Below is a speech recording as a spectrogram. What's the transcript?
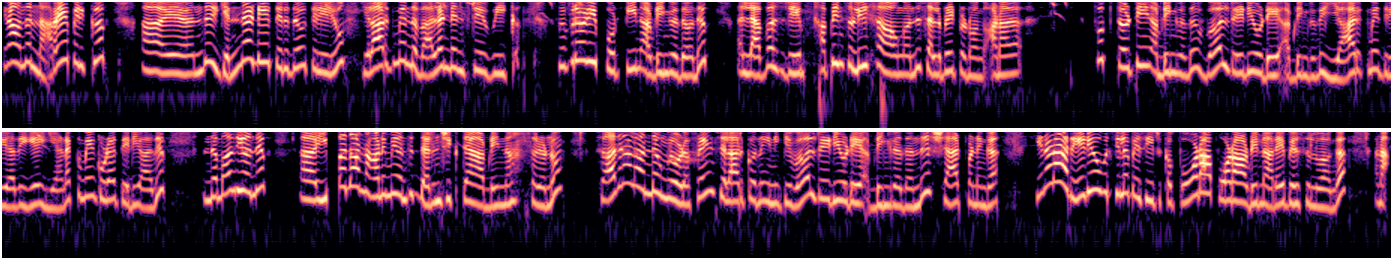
ஏன்னா வந்து நிறைய பேருக்கு வந்து என்ன டே தெரியுதோ தெரியலையோ எல்லாருக்குமே இந்த வேலண்டைன்ஸ் டே வீக் பிப்ரவரி 14 அப்படிங்கிறது வந்து லவ்வர்ஸ் டே அப்படின்னு சொல்லி அவங்க வந்து செலிப்ரேட் பண்ணுவாங்க. ஆனால் ஃபிஃப்த் தேர்ட்டீன் அப்படிங்கிறது வேர்ல்ட் ரேடியோ டே அப்படிங்கிறது யாருக்குமே தெரியாது ஏன் எனக்குமே கூட தெரியாது. இந்த மாதிரி வந்து இப்போ தான் நானுமே வந்து தெரிஞ்சுக்கிட்டேன் அப்படின்னு தான் சொல்லணும். ஸோ அதனால் வந்து உங்களோட ஃப்ரெண்ட்ஸ் எல்லாருக்கும் வந்து இன்றைக்கி வேர்ல்ட் ரேடியோ டே அப்படிங்கிறத வந்து ஷேர் பண்ணுங்கள் என்னடா ரேடியோ பற்றிலாம் பேசிகிட்டு இருக்க போடா போடா அப்படின்னு நிறைய பேர் சொல்லுவாங்க. ஆனால்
